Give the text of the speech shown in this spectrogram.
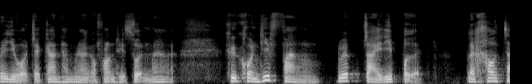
ประโยชน์จากการทำงานกับ Frontis ส่วนมาก คือคนที่ฟังด้วยใจที่เปิดและเข้าใจ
